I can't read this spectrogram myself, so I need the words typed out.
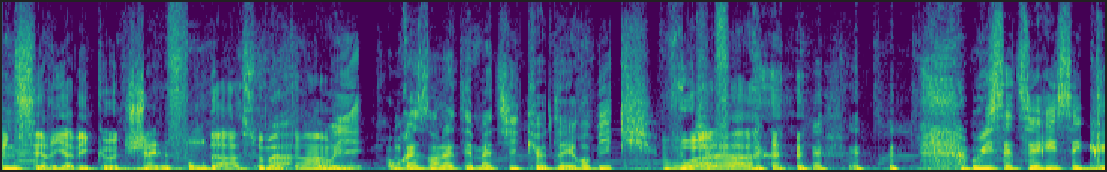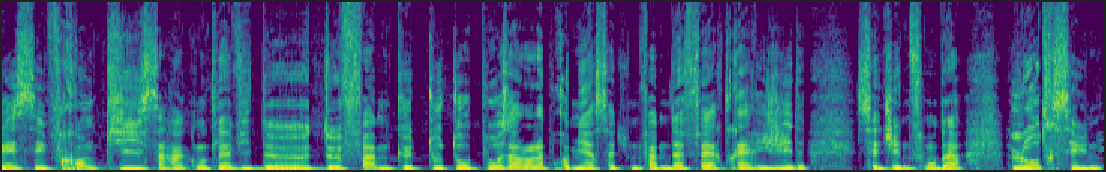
Une série avec euh, Jane Fonda ce Bah, matin. hein. Oui, on reste dans la thématique de l'aérobic. Voilà. Oui, cette série, c'est Grace et Frankie. Ça raconte la vie de deux femmes que tout oppose. Alors, la première, c'est une femme d'affaires très rigide, c'est Jane Fonda. L'autre, c'est une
